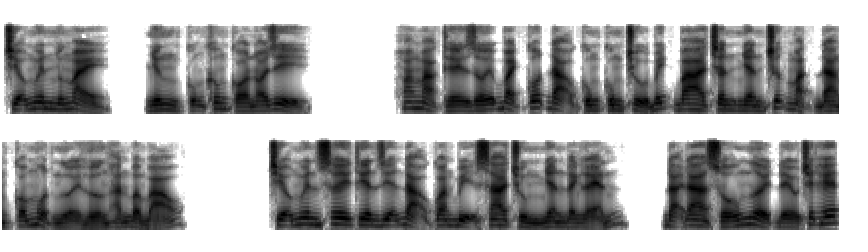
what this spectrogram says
Triệu Nguyên nhướng mày, nhưng cũng không có nói gì. Hoang mạc thế giới bạch cốt đạo cung cung chủ bích ba chân nhân trước mặt đang có một người hướng hắn bẩm báo. Triệu Nguyên xây thiên diễn đạo quan bị sa trùng nhân đánh lén, đại đa số người đều chết hết,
